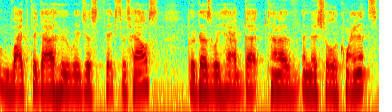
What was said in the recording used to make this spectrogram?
like the guy who we just fixed his house, because we had that kind of initial acquaintance,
